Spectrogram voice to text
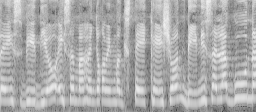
Today's video ay samahan nyo kaming mag-staycation din sa Laguna.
